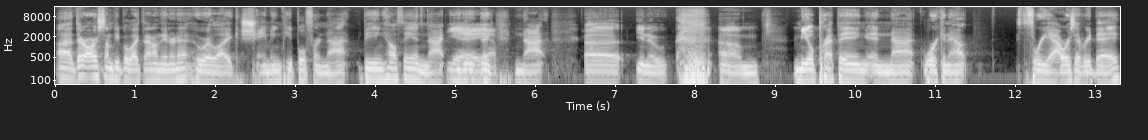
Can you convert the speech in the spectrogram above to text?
Uh, there are some people like that on the internet who are like shaming people for not being healthy and not Yeah, eating, yeah. like, not uh, you know um, meal prepping and not working out three hours every day.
